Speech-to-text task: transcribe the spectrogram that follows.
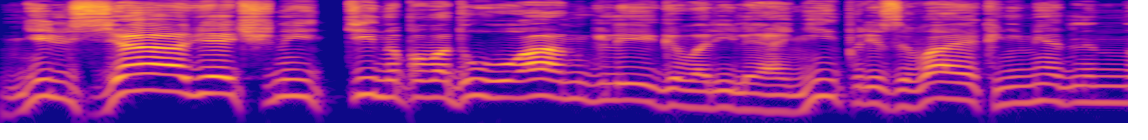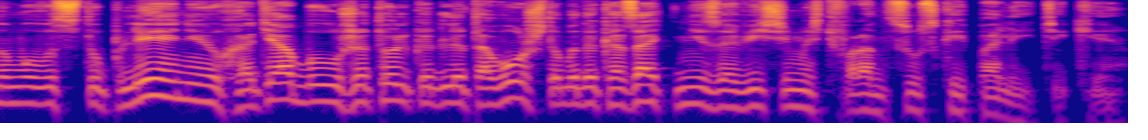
«Нельзя вечно идти на поводу у Англии», — говорили они, призывая к немедленному выступлению, хотя бы уже только для того, чтобы доказать независимость французской политики.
